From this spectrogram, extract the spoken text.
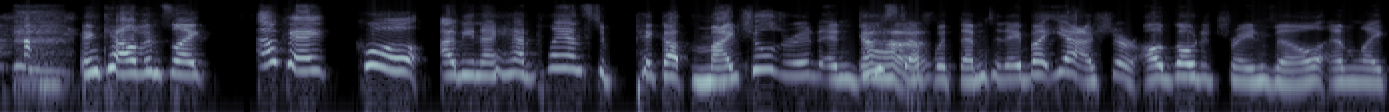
and Calvin's like, okay, cool. I mean, I had plans to pick up my children and do Uh-huh. stuff with them today, but yeah, sure. I'll go to Trainville and like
